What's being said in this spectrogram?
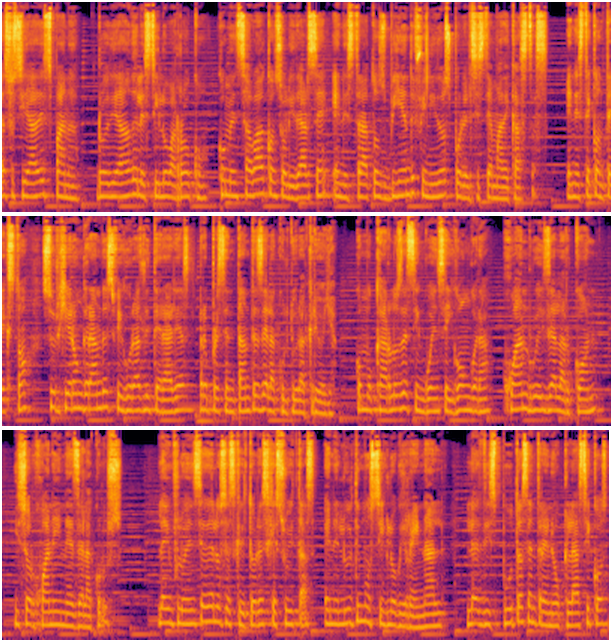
La sociedad hispana, rodeada del estilo barroco, comenzaba a consolidarse en estratos bien definidos por el sistema de castas. En este contexto surgieron grandes figuras literarias representantes de la cultura criolla, como Carlos de Singüenza y Góngora, Juan Ruiz de Alarcón y Sor Juana Inés de la Cruz. La influencia de los escritores jesuitas en el último siglo virreinal, las disputas entre neoclásicos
